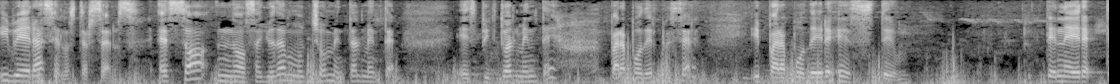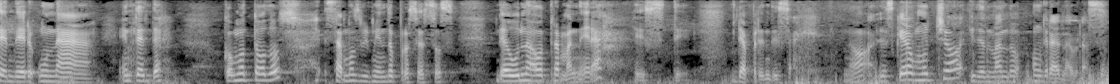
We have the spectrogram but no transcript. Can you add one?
y ver hacia los terceros. Eso nos ayuda mucho mentalmente, espiritualmente, para poder crecer y para poder este, tener, tener una, entender cómo todos estamos viviendo procesos de una u otra manera este, de aprendizaje. ¿no? Les quiero mucho y les mando un gran abrazo.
